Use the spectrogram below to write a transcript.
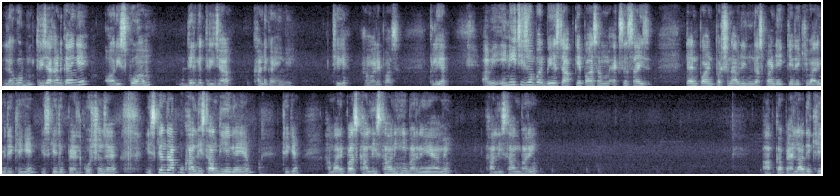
लघु त्रिजा खंड कहेंगे और इसको हम दीर्घ त्रिजा खंड कहेंगे। ठीक है? हमारे पास क्लियर अभी इन्हीं चीज़ों पर बेस्ड आपके पास हम एक्सरसाइज टेन पॉइंट प्रश्नावली दस पॉइंट एक के देखिए बारे में देखेंगे। इसके जो पहले क्वेश्चन हैं, इसके अंदर आपको खाली स्थान दिए गए हैं, ठीक है? हमारे पास खाली स्थान ही भरने हैं हमें। खाली स्थान भरें। आपका पहला देखें,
